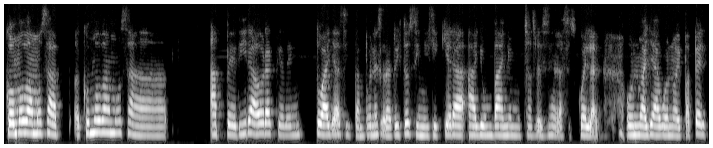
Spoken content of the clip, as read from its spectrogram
cómo vamos a, cómo vamos a, a pedir ahora que den toallas y tampones gratuitos si ni siquiera hay un baño muchas veces en las escuelas o no hay agua, no hay papel.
